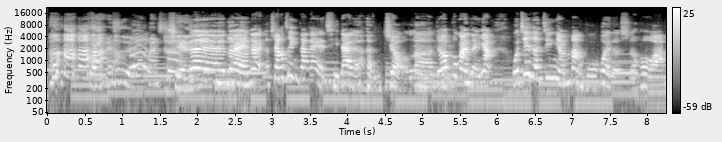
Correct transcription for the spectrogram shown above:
还是罗曼史先。对对对，那相信大家也期待了很久了。嗯、就不管怎样，我记得今年漫博会的时候啊，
